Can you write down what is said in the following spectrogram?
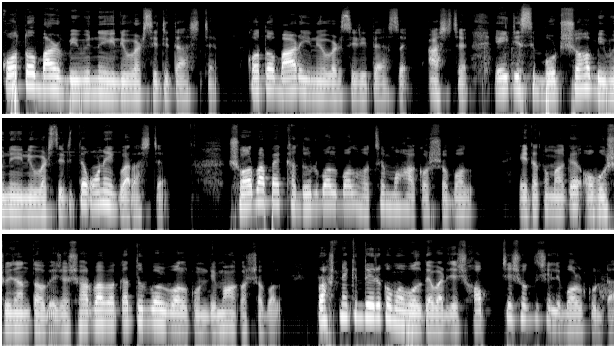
কতবার বিভিন্ন ইউনিভার্সিটিতে আসছে, কতবার ইউনিভার্সিটিতে আসে, আসছে। এইচএসসি বোর্ড সহ বিভিন্ন ইউনিভার্সিটিতে অনেকবার আসছে। সর্বাপেক্ষা দুর্বল বল হচ্ছে মহাকর্ষ বল। এটা তোমাকে অবশ্যই জানতে হবে যে সর্বাপেক্ষা দুর্বল বল কোনটি, মহাকর্ষ বল। প্রশ্নে কিন্তু এরকমও বলতে পারে যে সবচেয়ে শক্তিশালী বল কোনটা,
